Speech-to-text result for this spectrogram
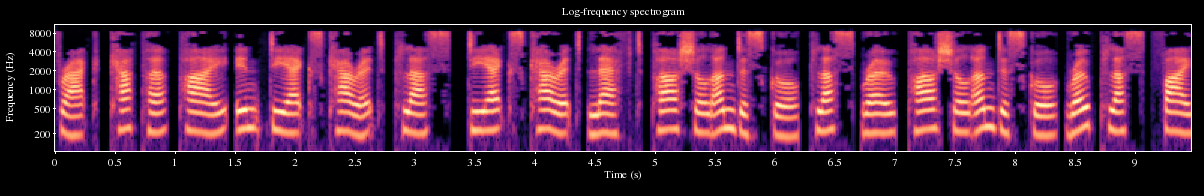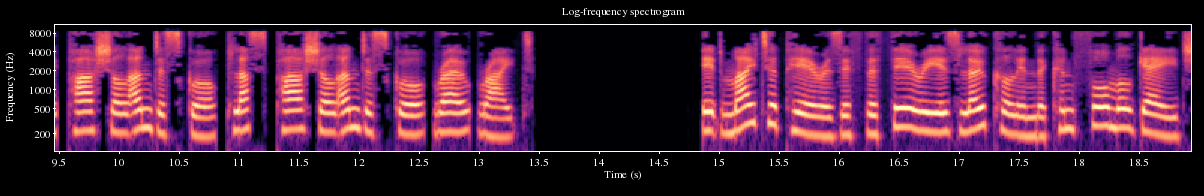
frac kappa pi int dx caret plus dx caret left partial underscore plus rho partial underscore rho plus phi partial underscore plus partial underscore rho right it might appear as if the theory is local in the conformal gauge,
